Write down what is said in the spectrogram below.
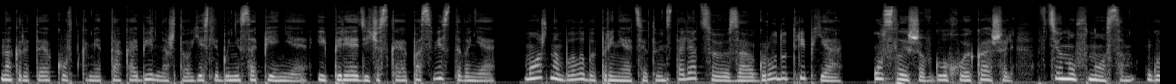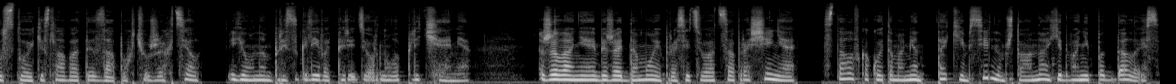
накрытое куртками так обильно, что если бы не сопение и периодическое посвистывание, можно было бы принять эту инсталляцию за груду тряпья Услышав глухой кашель, втянув носом густой кисловатый запах чужих тел, Йона брезгливо передернула плечами. Желание бежать домой и просить у отца прощения стало в какой-то момент таким сильным, что она едва не поддалась,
